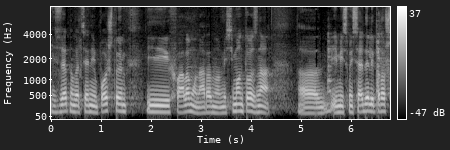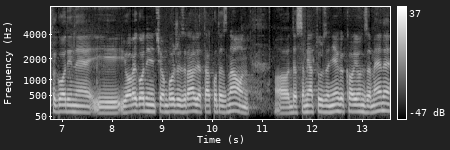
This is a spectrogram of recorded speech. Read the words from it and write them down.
izuzetno ga cenim i poštujem i hvala mu naravno. Mislim, on to zna. I mi smo i sedeli prošle godine i, i ove godine će vam Bože zdravlja, tako da zna on da sam ja tu za njega kao i on za mene.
